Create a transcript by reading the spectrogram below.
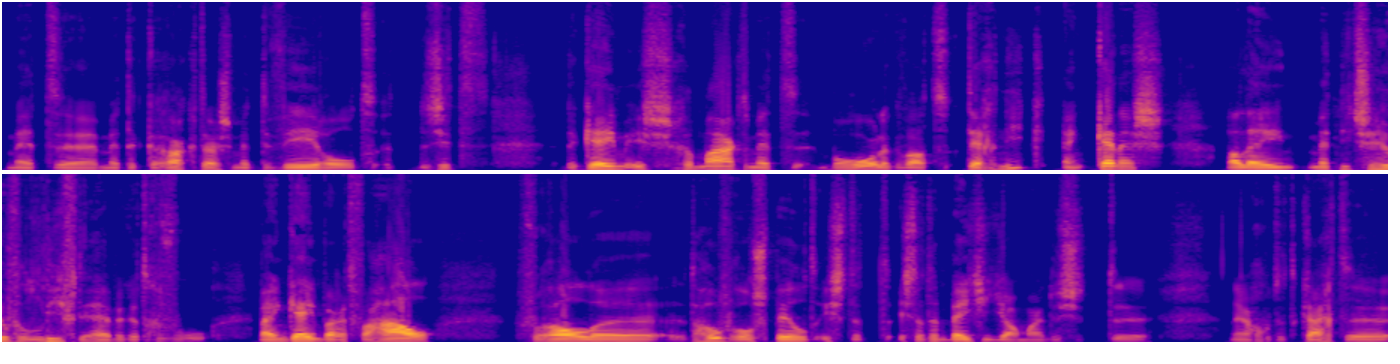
Met, uh, met de karakters, met de wereld. Er zit, de game is gemaakt met behoorlijk wat techniek en kennis. Alleen met niet zo heel veel liefde, heb ik het gevoel. Bij een game waar het verhaal vooral uh, het hoofdrol speelt, is dat, is dat een beetje jammer. Dus het, uh, nou ja, goed, het krijgt uh,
